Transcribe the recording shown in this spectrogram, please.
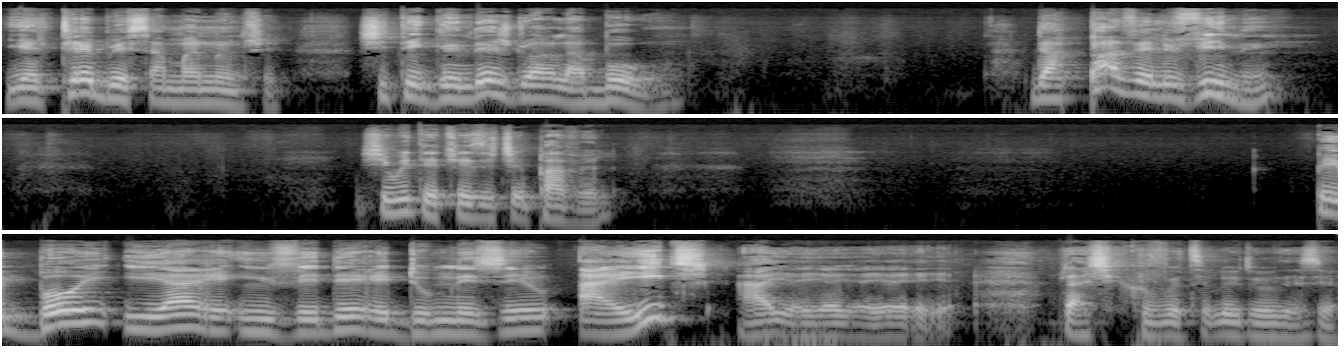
El trebuie să mănânce. Și te gândești doar la bou. Dar Pavel vine și uite ce zice Pavel. Pe boi îi are în vedere Dumnezeu aici. Ai, ai, ai, ai, ai. Place cuvântul lui Dumnezeu.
